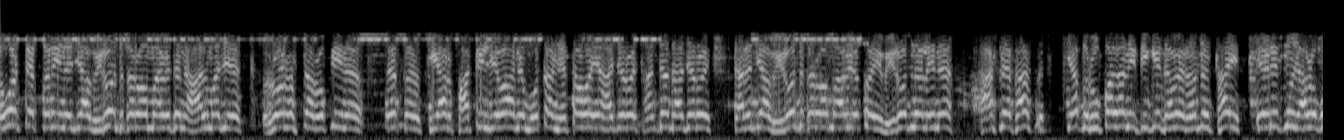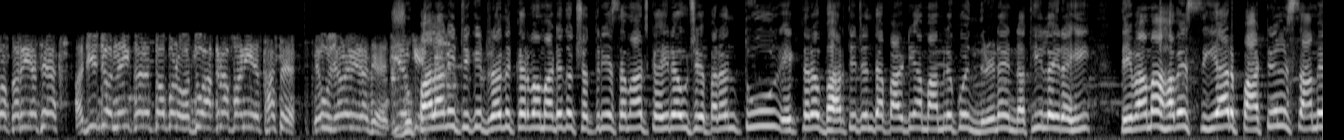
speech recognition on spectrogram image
ઓવરટેક કરીને જે આ વિરોધ કરવામાં આવ્યો છે અને હાલમાં જે રોડ રસ્તા રોકીને સીઆર પાટીલ જેવા અને મોટા નેતાઓ અહીંયા હાજર હોય, સાંસદ હાજર હોય, ત્યારે જે આ વિરોધ કરવામાં આવ્યો હતો, એ વિરોધને લઈને ખાસ ને ખાસ ક્યાંક રૂપાલાની ટિકિટ હવે રદ થાય એ રીતનું જ આ લોકો કરી છે. હજી જો નહીં કરે તો પણ વધુ આકરા પાણી થશે એવું જણાવી રહ્યા છે. રૂપાલાની ટિકિટ રદ કરવા માટે તો ક્ષત્રિય સમાજ કહી રહ્યું છે પરંતુ એક તરફ ભારતીય જનતા પાર્ટી આ મામલે કોઈ નિર્ણય નથી લઈ રહી. તેવામાં હવે સીઆર પાટીલ સામે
